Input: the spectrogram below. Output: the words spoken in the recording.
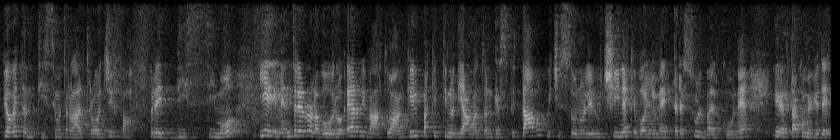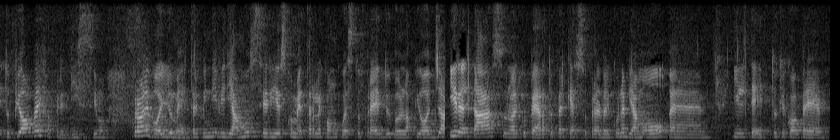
piove tantissimo tra l'altro oggi fa freddissimo ieri mentre ero a lavoro è arrivato anche il pacchettino di Amazon che aspettavo. Qui ci sono le lucine che voglio mettere sul balcone. In realtà come vi ho detto piove e fa freddissimo però le voglio mettere quindi vediamo se riesco a metterle con questo freddo e con la pioggia. In realtà sono al coperto perché sopra il balcone abbiamo eh, il tetto che copre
